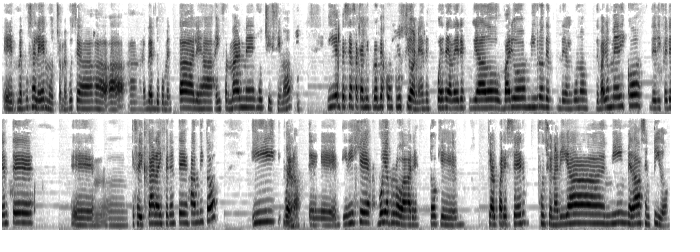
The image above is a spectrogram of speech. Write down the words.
eh, me puse a leer mucho, me puse a, ver documentales, a, informarme muchísimo y empecé a sacar mis propias conclusiones después de haber estudiado varios libros de, algunos de varios médicos de diferentes eh, que se dedican a diferentes ámbitos. Y bueno eh, y dije voy a probar esto que, que al parecer funcionaría en mí me daba sentido.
